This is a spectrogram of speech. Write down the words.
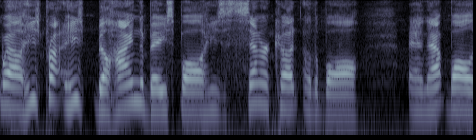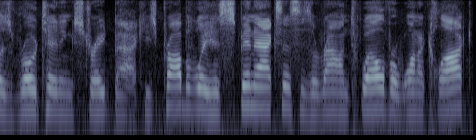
Well, he's pro- he's behind the baseball. He's center cut of the ball, and that ball is rotating straight back. He's probably his spin axis is around 12 or 1 o'clock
